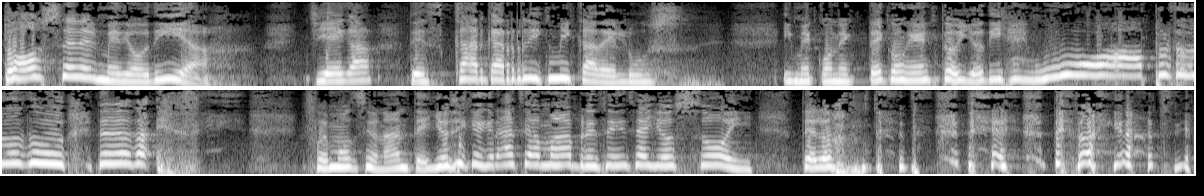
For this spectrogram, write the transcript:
12 del mediodía llega descarga rítmica de luz. Y me conecté con esto y yo dije, wow, fue emocionante. Yo dije, gracias, amada presencia, yo soy. Te, lo, te, doy gracias.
